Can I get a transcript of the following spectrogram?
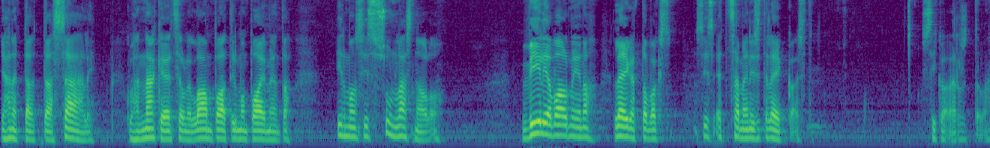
ja hänet täyttää sääli, kun hän näkee, että siellä on lampaat ilman paimenta – ilman siis sun läsnäoloa. Vilja valmiina leikattavaksi, siis että sä menisit ja leikkaisit. sika ärsyttävää.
